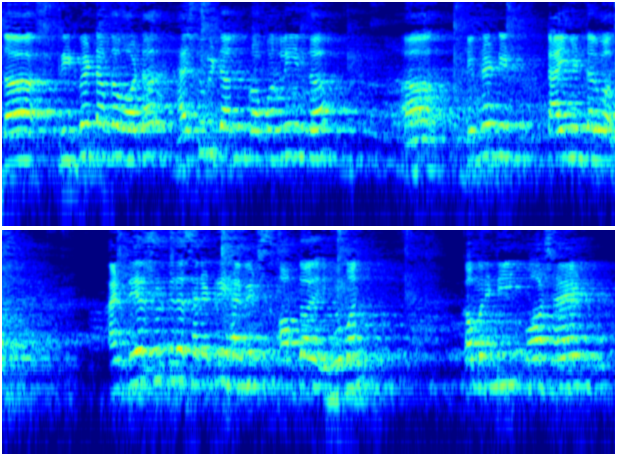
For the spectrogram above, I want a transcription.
the treatment of the water has to be done properly in the uh, different time intervals and there should be the sanitary habits of the human community wash hand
